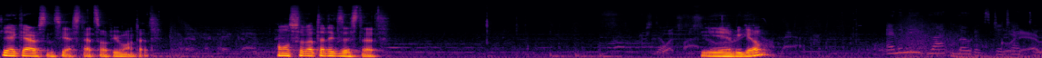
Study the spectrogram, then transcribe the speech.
Clear garrisons. Yes, that's what we wanted. Almost forgot that existed. Here we go. Enemy Black Lotus detected.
